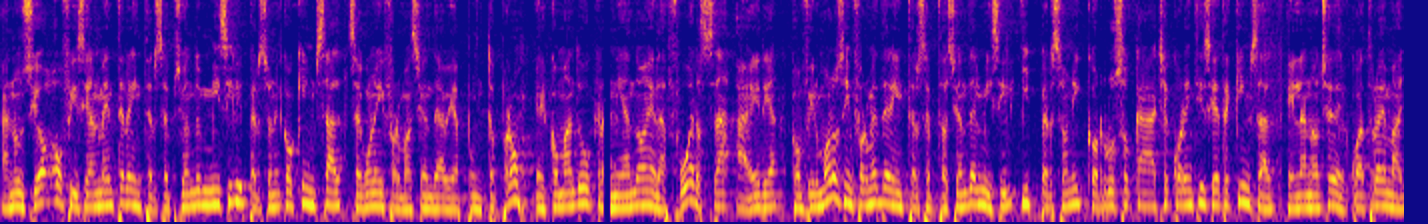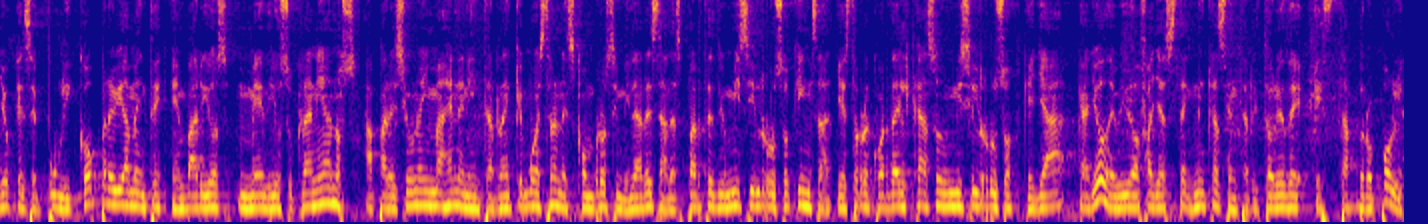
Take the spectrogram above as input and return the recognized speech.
anunció oficialmente la intercepción de un misil hipersónico Kimsal, según la información de Avia.pro. El comando ucraniano de la Fuerza Aérea confirmó los informes de la interceptación del misil hipersónico ruso KH-47 Kimsal en la noche del 4 de mayo que se publicó previamente en varios medios ucranianos. Apareció una imagen en internet que muestran escombros similares a las partes de un misil ruso Kimsal y esto recuerda el caso de un misil ruso que ya cayó debido a fallas técnicas en territorio de Stavropol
